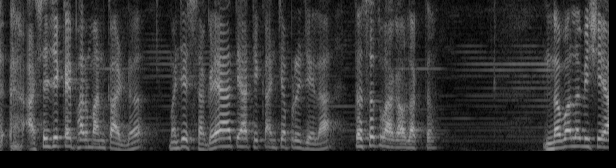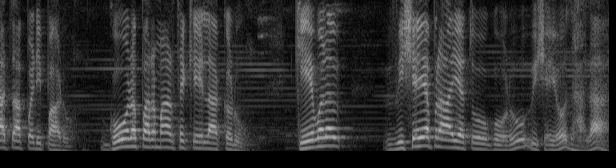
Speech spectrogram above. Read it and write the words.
असे जे काही फरमान काढलं म्हणजे सगळ्या त्या ठिकाणच्या प्रजेला तसंच वागावं लागतं. नवल विषयाचा पडी पाडू गोड परमार्थ केला कडू केवळ विषयप्राय तो गोडू विषयो झाला.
